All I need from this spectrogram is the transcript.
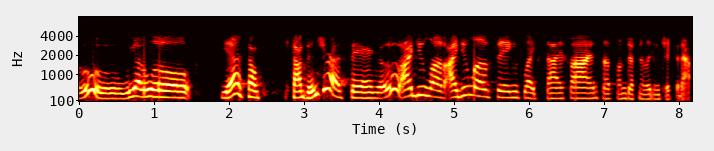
Ooh, we got a little. Yeah, sounds sounds interesting. Ooh, I do love I do love things like sci-fi and stuff. So I'm definitely gonna check that out.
